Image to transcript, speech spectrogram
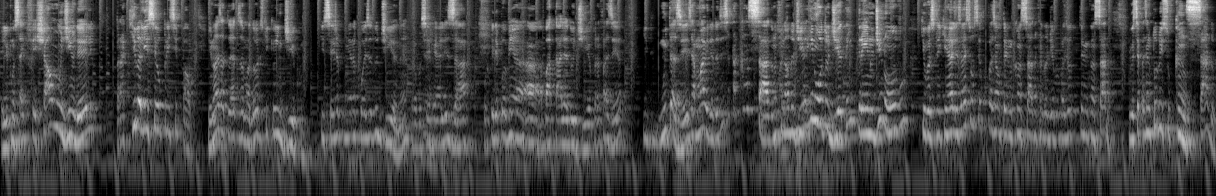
Ele consegue fechar o mundinho dele para aquilo ali ser o principal. E nós atletas amadores, o que, que eu indico? Que seja a primeira coisa do dia, né? Para você realizar, porque depois vem a, a- batalha do dia para fazer. E muitas vezes, a maioria das vezes, você está cansado no final do dia e no outro dia tem treino de novo que você tem que realizar. E se você for fazer um treino cansado no final do dia para fazer outro treino cansado, e você fazendo tudo isso cansado,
